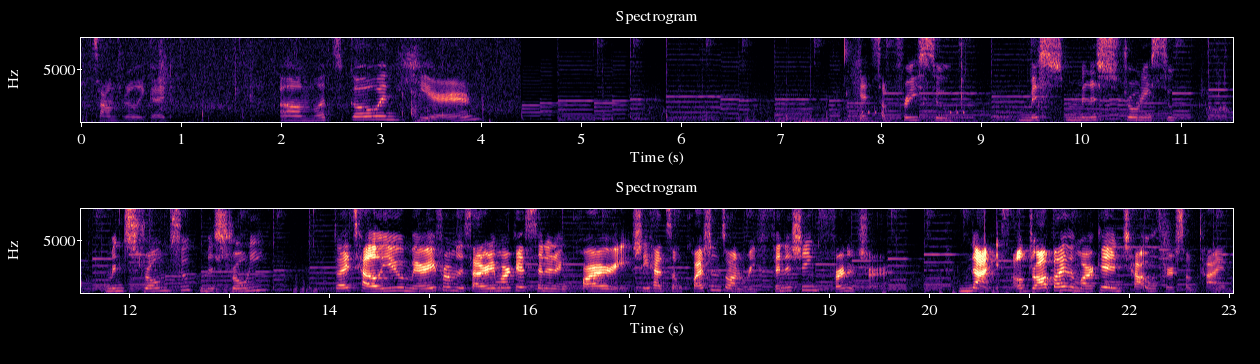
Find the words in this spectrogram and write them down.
That sounds really good. Um, let's go in here. Get some free soup. Miss minestrone soup. Minestrone soup? Minestrone? Did I tell you? Merri from the Saturday Market sent an inquiry. She had some questions on refinishing furniture. Nice. I'll drop by the market and chat with her sometime.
